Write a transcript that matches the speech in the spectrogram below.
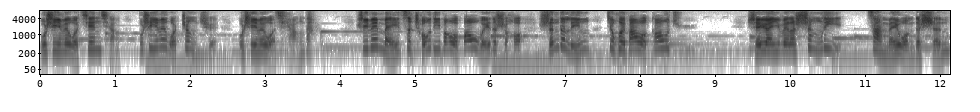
不是因为我坚强，不是因为我正确，不是因为我强大，是因为每一次仇敌把我包围的时候，神的灵就会把我高举。谁愿意为了胜利赞美我们的神？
